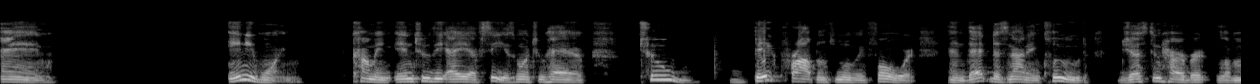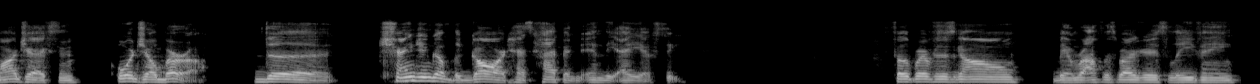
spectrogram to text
And anyone coming into the AFC is going to have two big problems moving forward. And that does not include Justin Herbert, Lamar Jackson, or Joe Burrow. The changing of the guard has happened in the AFC. Philip Rivers is gone. Ben Roethlisberger is leaving.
